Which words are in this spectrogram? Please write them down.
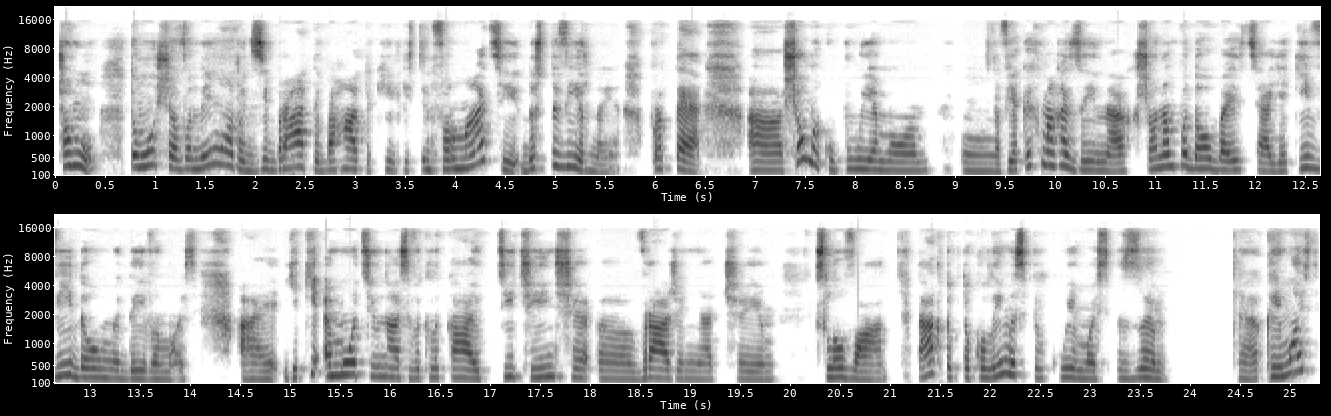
Чому? Тому що вони можуть зібрати багато кількість інформації достовірної про те, що ми купуємо, в яких магазинах, що нам подобається, які відео ми дивимось, які емоції у нас викликають ті чи інші е, враження чи слова. Так? Тобто, коли ми спілкуємось з е, кимось,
